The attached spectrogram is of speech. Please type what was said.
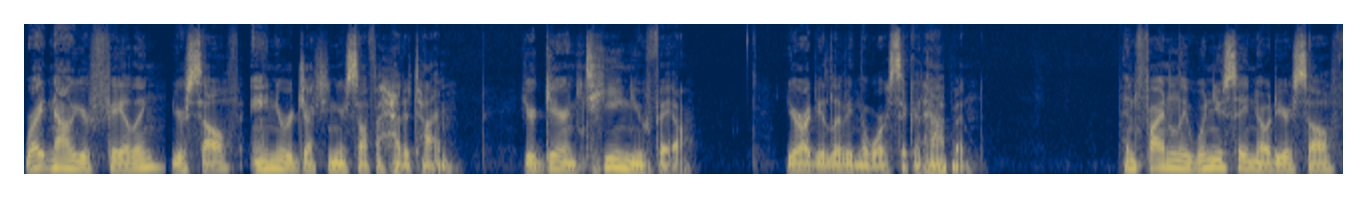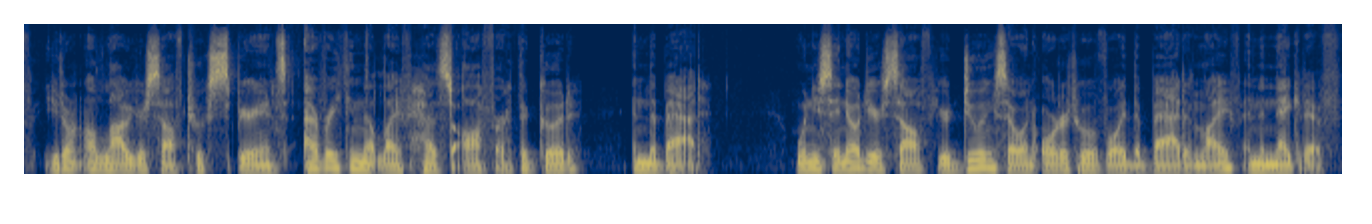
right now you're failing yourself and you're rejecting yourself ahead of time. You're guaranteeing you fail. You're already living the worst that could happen. And finally, when you say no to yourself, you don't allow yourself to experience everything that life has to offer the good and the bad. When you say no to yourself, you're doing so in order to avoid the bad in life and the negative.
